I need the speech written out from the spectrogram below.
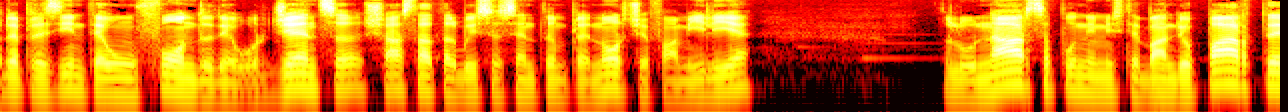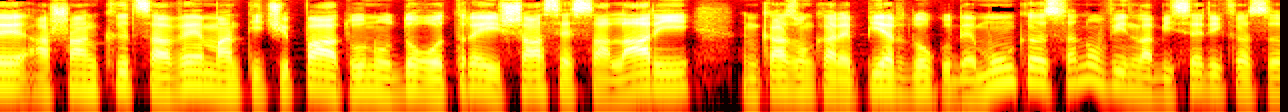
reprezinte un fond de urgență și asta trebuie să se întâmple în orice familie, lunar, să punem niște bani deoparte, așa încât să avem anticipat 1, 2, 3, 6 salarii în cazul în care pierd locul de muncă, să nu vin la biserică să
